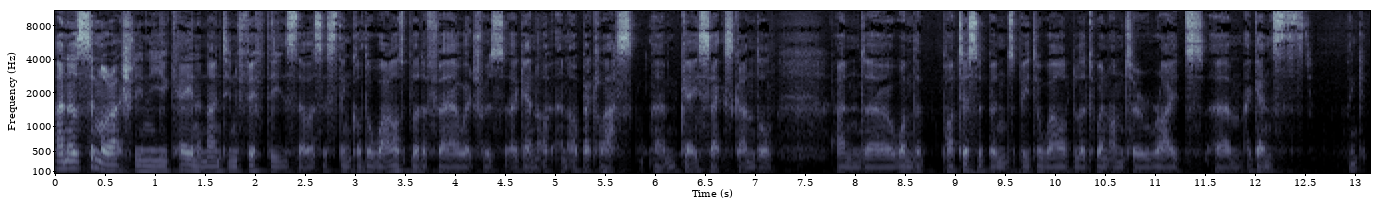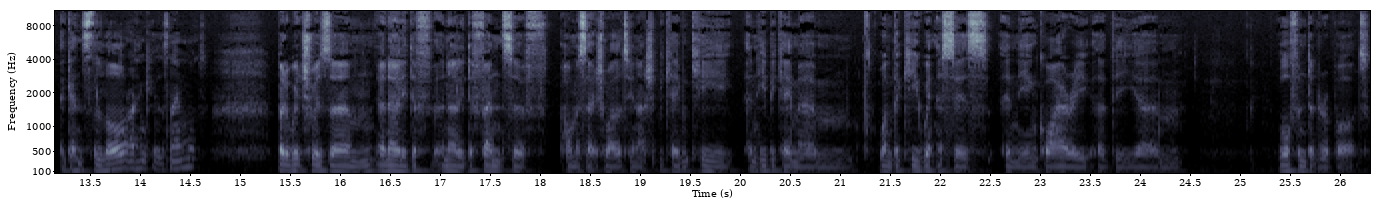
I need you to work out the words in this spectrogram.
And it was similar actually in the uk in the 1950s there was this thing called the Wildeblood affair which was again an upper class um, gay sex scandal. And uh, one of the participants, Peter Wildeblood, went on to write um, against, I think, against the law. I think his name was, but which was um, an early def- an early defense of homosexuality, and actually became key. And he became um, one of the key witnesses in the inquiry of the um, Wolfenden report.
